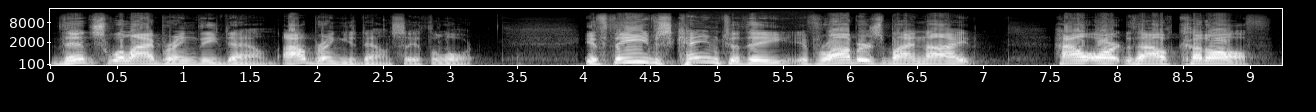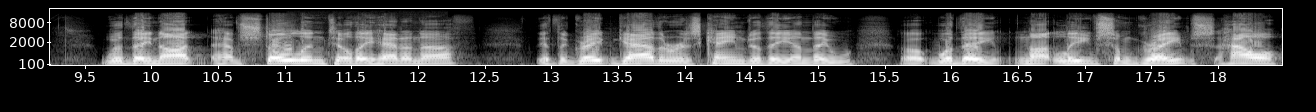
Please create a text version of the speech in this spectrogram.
thence will I bring thee down. I'll bring you down, saith the Lord. If thieves came to thee, if robbers by night, how art thou cut off? Would they not have stolen till they had enough? If the grape gatherers came to thee and they uh, would they not leave some grapes? How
